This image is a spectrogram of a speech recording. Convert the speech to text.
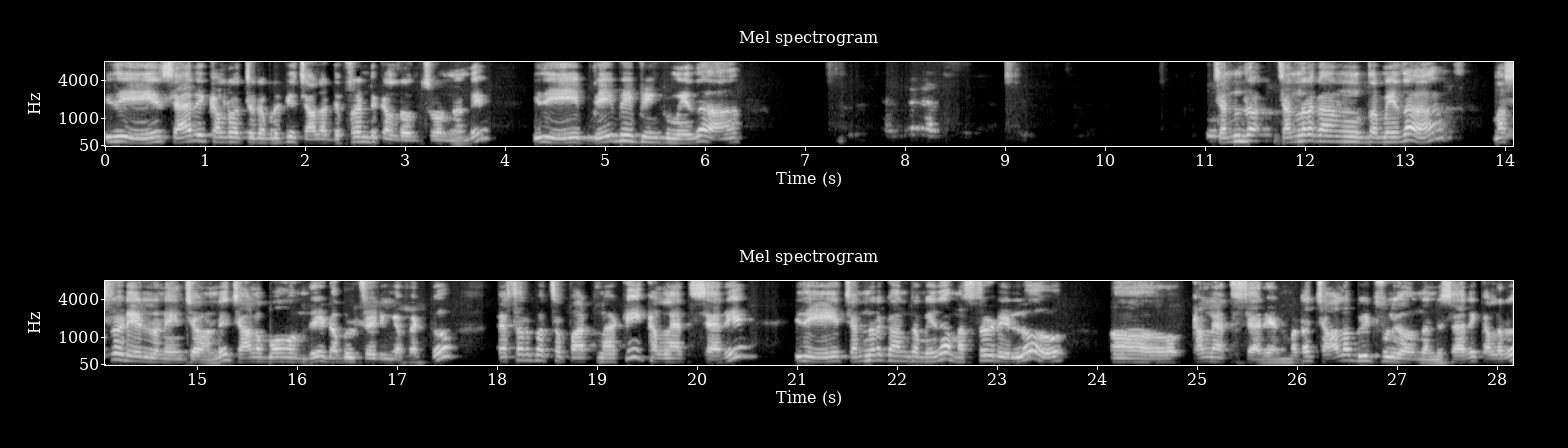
ఇది శారీ కలర్ వచ్చేటప్పటికి చాలా డిఫరెంట్ కలర్ చూడండి. ఇది బేబీ పింక్ మీద చంద్ర చంద్రకాంత మీద మస్టర్డ్ ఏళ్ళు నేయించామండి. చాలా బాగుంది. Double shading effect. పెసరపచ్చ పాట్నాకి కల్నాథ్ శారీ. ఇది చంద్రకాంత మీద మస్టర్డ్ ఎల్లో కల్నాథ్ శారీ అన్నమాట. చాలా బ్యూటిఫుల్గా ఉందండి saree colour.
